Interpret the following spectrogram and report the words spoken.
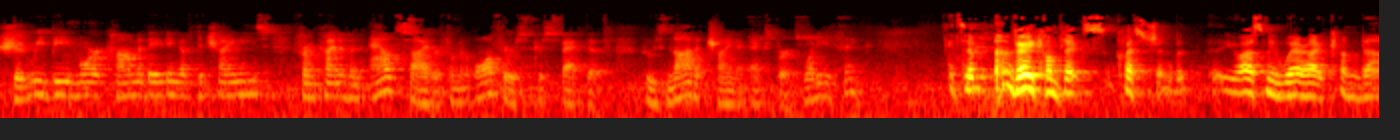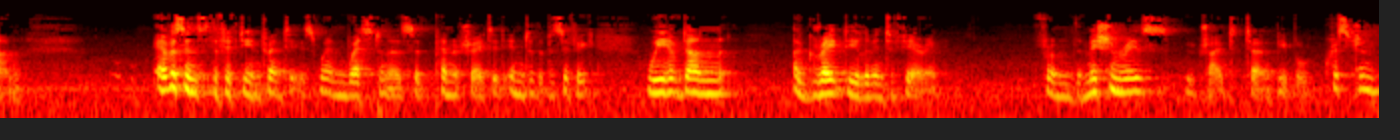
Should we be more accommodating of the Chinese from kind of an outsider, from an author's perspective? who's not a China expert. What do you think? It's a very complex question, but you asked me where I come down. Ever since the 1520s, when Westerners had penetrated into the Pacific, we have done a great deal of interfering. From the missionaries who tried to turn people Christian,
